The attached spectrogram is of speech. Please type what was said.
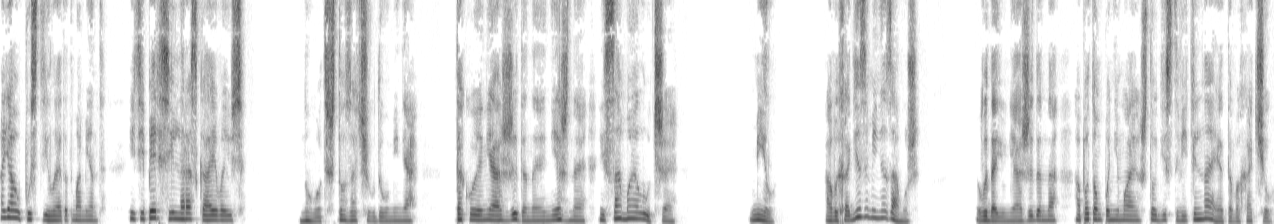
а я упустила этот момент. И теперь сильно раскаиваюсь. Ну вот что за чудо у меня. Такое неожиданное, нежное и самое лучшее. Мил, а выходи за меня замуж. Выдаю неожиданно, а потом понимаю, что действительно этого хочу.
